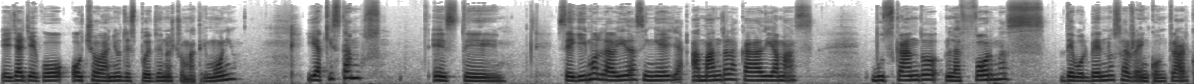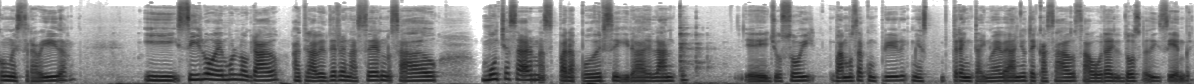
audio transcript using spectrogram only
Ella llegó ocho años después de nuestro matrimonio. Y aquí estamos. Este, seguimos la vida sin ella, amándola cada día más, buscando las formas de volvernos a reencontrar con nuestra vida. Y sí lo hemos logrado a través de Renacer, nos ha dado muchas armas para poder seguir adelante. Eh, yo soy, vamos a cumplir mis 39 años de casados ahora el 12 de diciembre.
